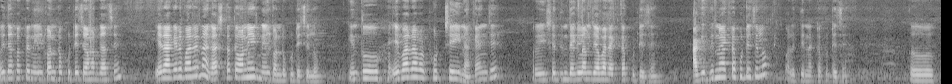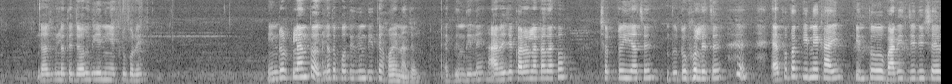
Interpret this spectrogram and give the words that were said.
ওই দেখো একটা নীলকণ্ঠ ফুটেছে আমার গাছে। এর আগের বারে না গাছটাতে অনেক নীলকণ্ঠ ফুটেছিল। কিন্তু এবার আবার ফুটছেই না, কেন যে? ওই সেদিন দেখলাম যে আবার একটা ফুটেছে। আগের দিনও একটা ফুটেছিল, পরের দিন একটা ফুটেছে। তো গাছগুলোতে জল দিয়ে নিই একটু করে। ইনডোর প্ল্যান তো, এগুলো তো প্রতিদিন দিতে হয় না জল। একদিন দিলে, আর এই যে করলাটা দেখো, ছোট্টই আছে, দুটো ফলেছে এত তো কিনে খাই, কিন্তু বাড়ির জিনিসের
